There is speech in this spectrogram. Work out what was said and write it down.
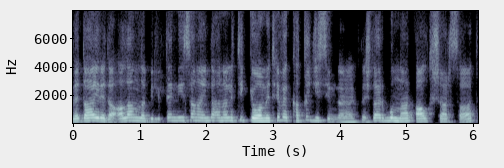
ve dairede alanla birlikte Nisan ayında analitik geometri ve katı cisimler arkadaşlar. Bunlar 6'şar saat,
